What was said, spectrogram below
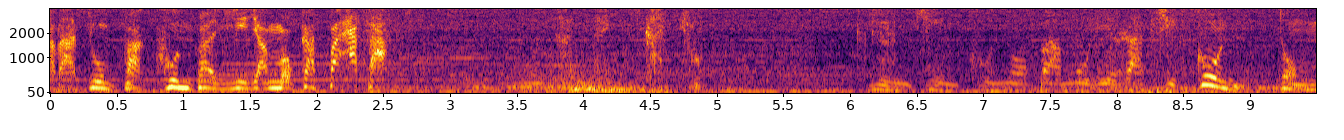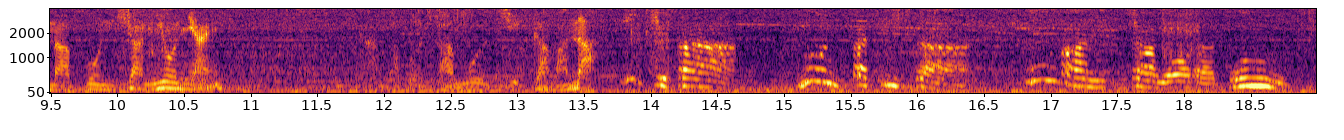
Cavadumpa Kumpa Yia Mokapata! Nanai Kachu! Kingin Kunoba Mulirachi Kun! Tomna Bunjan Yunyan! Kavabumpa Mulchi Kavana! Ichita! Nun Patisa! Imban Chalora Kun!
